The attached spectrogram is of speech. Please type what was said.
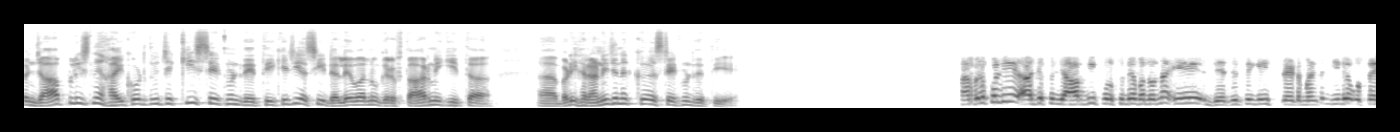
ਪੰਜਾਬ ਪੁਲਿਸ ਨੇ ਹਾਈ ਕੋਰਟ ਦੇ ਵਿੱਚ ਇੱਕ ਕੀ ਸਟੇਟਮੈਂਟ ਦਿੱਤੀ ਕਿ ਜੀ ਅਸੀਂ ਡੱਲੇਵਾਲ ਨੂੰ ਗ੍ਰਿਫਤਾਰ ਨਹੀਂ ਕੀਤਾ? ਬੜੀ ਹੈਰਾਨੀਜਨਕ ਸਟੇਟਮੈਂਟ ਦਿੱਤੀ ਹੈ ਹਾਂ, ਬਿਲਕੁਲ ਜੀ। ਅੱਜ ਪੰਜਾਬ ਦੀ ਪੁਲਿਸ ਦੇ ਵੱਲੋਂ ਨਾ ਇਹ ਦੇ ਦਿੱਤੀ ਗਈ ਸਟੇਟਮੈਂਟ ਜਿਹਦੇ ਉੱਤੇ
